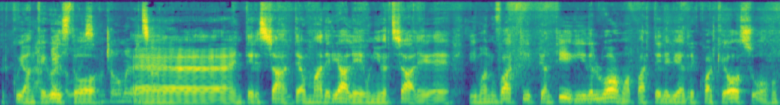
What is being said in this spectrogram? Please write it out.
Per cui anche ah, questo, questo è interessante, è un materiale universale che i manufatti più antichi dell'uomo, a parte le pietre e qualche osso,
